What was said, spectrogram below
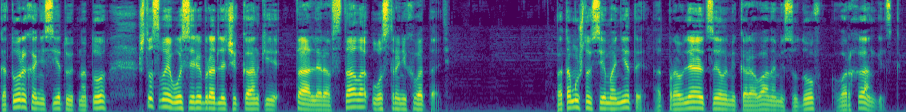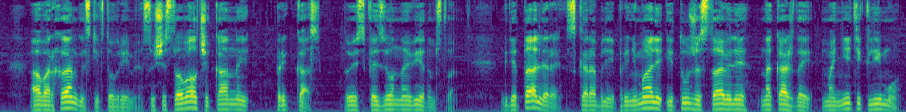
которых они сетуют на то, что своего серебра для чеканки таллеров стало остро не хватать. Потому что все монеты отправляют целыми караванами судов в Архангельск, а в Архангельске в то время существовал чеканный приказ, то есть казенное ведомство, где таллеры с кораблей принимали и тут же ставили на каждой монете клеймо –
